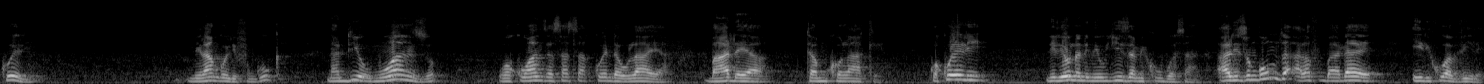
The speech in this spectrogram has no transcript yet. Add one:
Kweli milango ilifunguka na ndio mwanzo wa kuanza sasa kwenda Ulaya baada ya tamko lake. Kwa kweli niliona ni miujiza mikubwa sana. Alizungumza alafu baadaye ilikuwa vile.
